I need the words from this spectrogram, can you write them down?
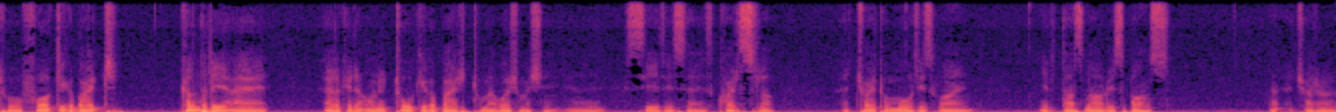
to 4 gigabyte. Currently I allocated only 2 gigabyte to my virtual machine. And see this uh, is quite slow. I try to move this one it does not respond I try to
